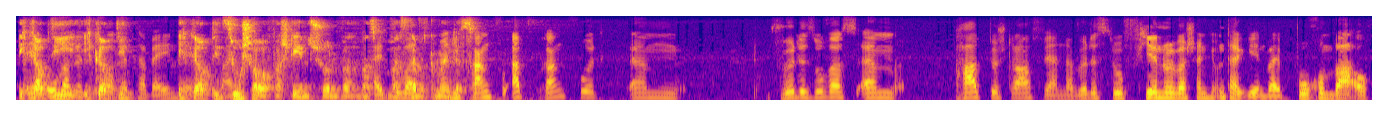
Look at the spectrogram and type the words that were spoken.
ich glaube, die, ich glaube, die, ich glaube, die Zuschauer verstehen es schon, was, was, halt was damit gemeint ist. Frankfurt, ab Frankfurt ähm, würde sowas ähm, hart bestraft werden. Da würdest du 4-0 wahrscheinlich untergehen, weil Bochum war auch,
